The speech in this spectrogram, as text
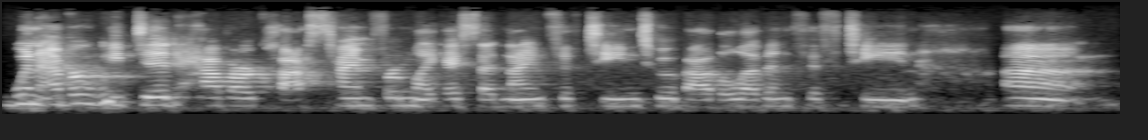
whenever we did have our class time from, like I said, 9.15 to about 11.15, um,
